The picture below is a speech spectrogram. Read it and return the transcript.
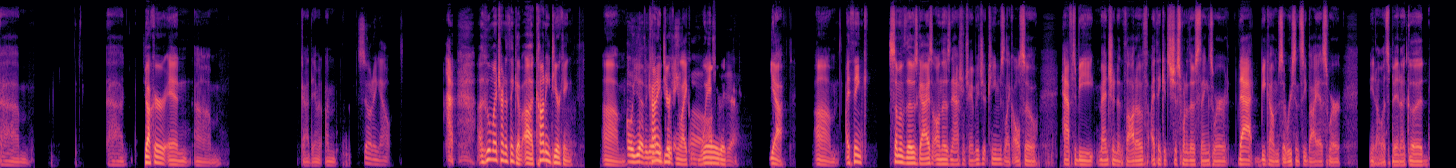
um, uh, Ducker and um, God damn it, I'm zoning out. Uh, who am I trying to think of? Uh, Connie Dierking. Um, Oh yeah, the Connie Dierking, like, uh, way Oscar, yeah. yeah. Um, I think some of those guys on those national championship teams like also have to be mentioned and thought of. I think it's just one of those things where that becomes a recency bias where, you know, it's been a good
